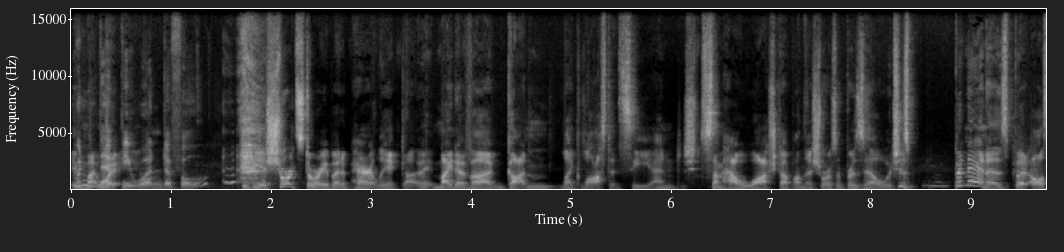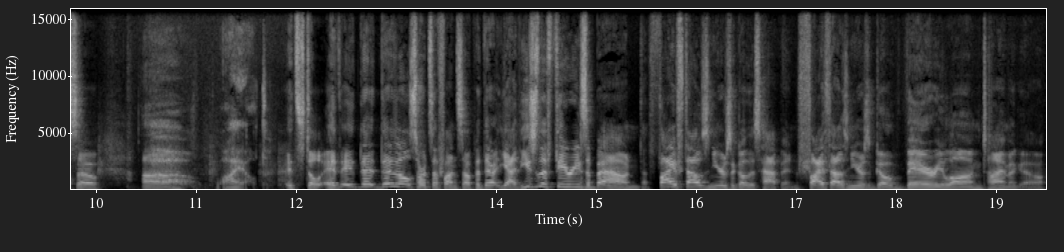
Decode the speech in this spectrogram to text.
It Wouldn't might, that what- be wonderful? it'd be a short story, but apparently it, got, it might have uh, gotten like lost at sea and somehow washed up on the shores of Brazil, which is bananas, but also um, Wild. it's still it, it, there- there's all sorts of fun stuff but there yeah these are the theories abound 5000 years ago this happened 5000 years ago very long time ago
